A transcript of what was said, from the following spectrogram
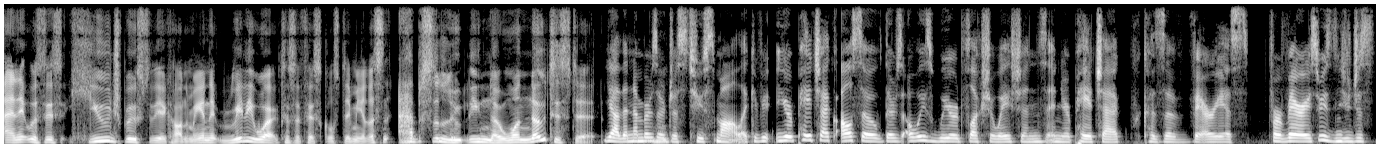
And it was this huge boost to the economy. And it really worked as a fiscal stimulus. And absolutely no one noticed it. Yeah, the numbers are just too small. Like if you, your paycheck also there's always weird fluctuations in your paycheck because of various for various reasons. You just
